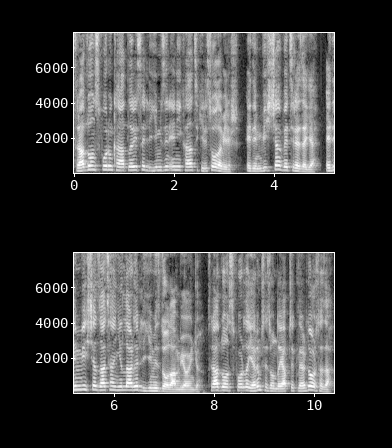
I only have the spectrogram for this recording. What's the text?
Trabzonspor'un kanatları ise ligimizin en iyi kanat ikilisi olabilir. Edin Vişça ve Trezeguet. Edin Vişça zaten yıllardır ligimizde olan bir oyuncu. Trabzonspor'da yarım sezonda yaptıkları da ortada.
